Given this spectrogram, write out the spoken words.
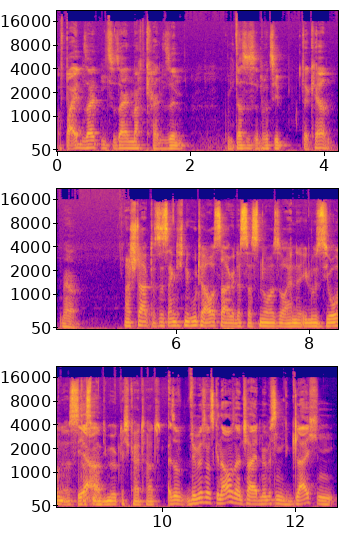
auf beiden Seiten zu sein, macht keinen Sinn. Und das ist im Prinzip der Kern. Ja. Ja, stark. Das ist eigentlich eine gute Aussage, dass das nur so eine Illusion ist, dass Ja. man die Möglichkeit hat. Also wir müssen uns genauso entscheiden, wir müssen die gleichen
